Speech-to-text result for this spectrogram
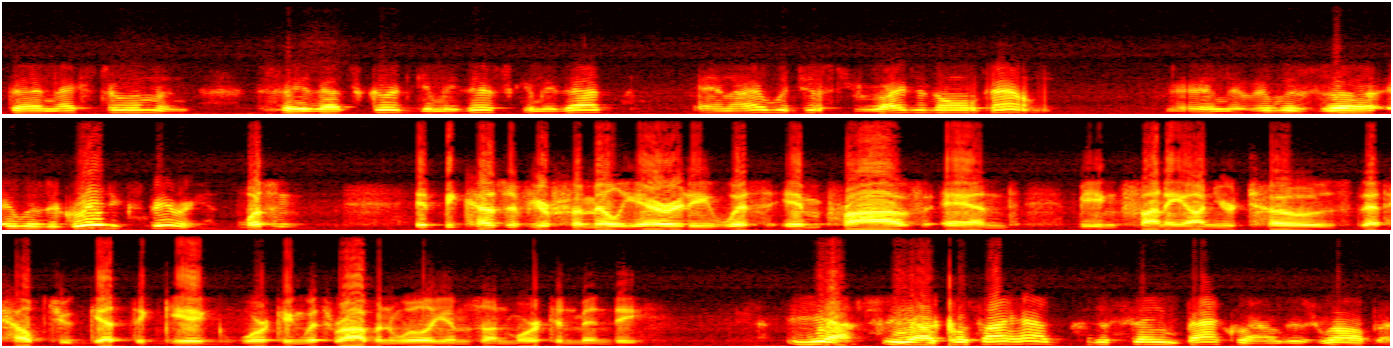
stand next to him and say, "That's good. Give me this. Give me that," and I would just write it all down. And it, it was uh, it was a great experience. Wasn't it because of your familiarity with improv and being funny on your toes that helped you get the gig working with Robin Williams on Mork and Mindy? Yes, yeah, because I had the same background as Robin,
